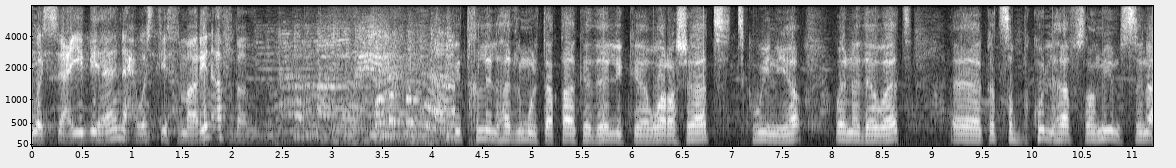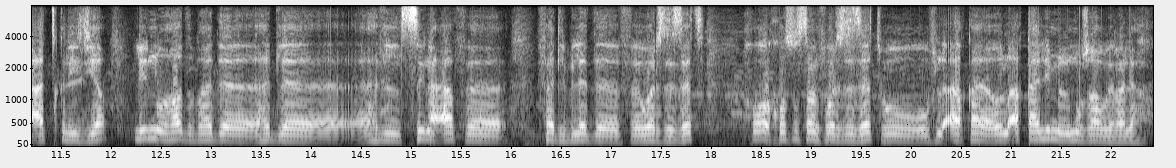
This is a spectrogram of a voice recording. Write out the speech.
والسعي بها نحو استثمار أفضل. يتخلل هذا الملتقى كذلك ورشات تكوينية وندوات آه، كتصب كلها في صميم الصناعة التقليدية لنهض بهذا الصناعة في في هذه البلاد في ورزازات. خصوصا في ورزازات وفي الاقاليم المجاورة لها.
